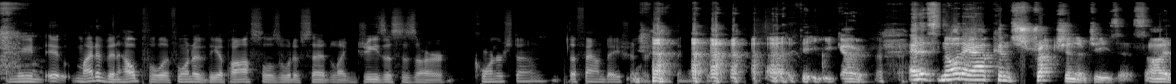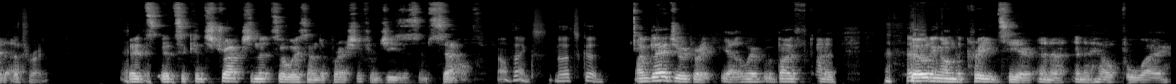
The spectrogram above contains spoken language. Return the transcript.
I mean, it might have been helpful if one of the apostles would have said, like, Jesus is our cornerstone, the foundation, or something like there you go. And it's not our construction of Jesus either. That's right it's it's a construction that's always under pressure from Jesus himself. Oh, thanks. No, that's good. I'm glad you agree. Yeah, we're, we're both kind of building on the creeds here in a in a helpful way.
